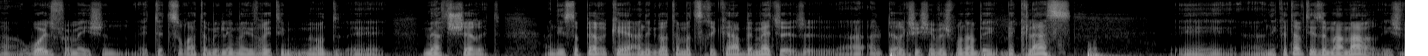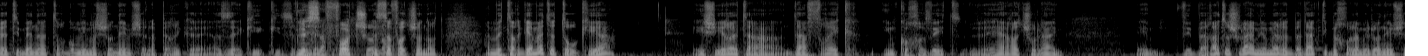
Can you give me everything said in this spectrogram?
ה-word formation, תצורת המילים העברית היא מאוד uh, מאפשרת. אני אספר כאנקדוטה מצחיקה, באמת, ש- ש- על פרק 68 ב- בקלאס. אה, אני כתבתי איזה מאמר, השוויתי בין התרגומים השונים של הפרק הזה, כי, כי זה... באמת- לשפות שונות. לשפות שונות. המתרגמת הטורקיה השאירה את הדף ריק עם כוכבית והערת שוליים. אה, ובהערת השוליים היא אומרת, בדקתי בכל המילונים ש...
